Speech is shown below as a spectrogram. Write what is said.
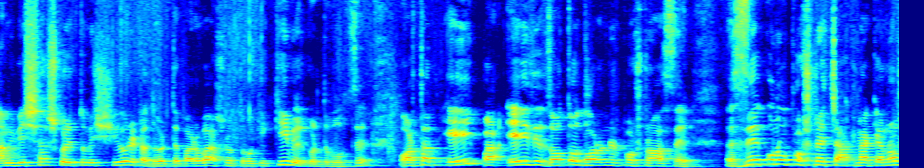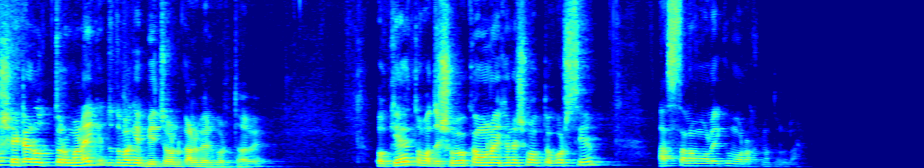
আমি বিশ্বাস করি তুমি শিওর এটা ধরতে পারবে, আসলে তোমাকে কি বের করতে বলছে? অর্থাৎ এই এই যে যত ধরনের প্রশ্ন আছে, যে কোনো প্রশ্নে চাক না কেন, সেটার উত্তর মানেই কিন্তু তোমাকে বিচরণকাল বের করতে হবে। ওকে তোমাদের শুভকামনা এখানে সমাপ্ত করছি। আসসালামু আলাইকুম রহমতুল্লাহ।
